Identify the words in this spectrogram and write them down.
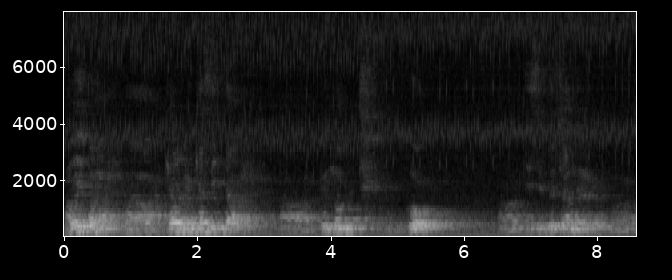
However, uh, cardiac catheter uh, could not go. Uh, this is the channel uh,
